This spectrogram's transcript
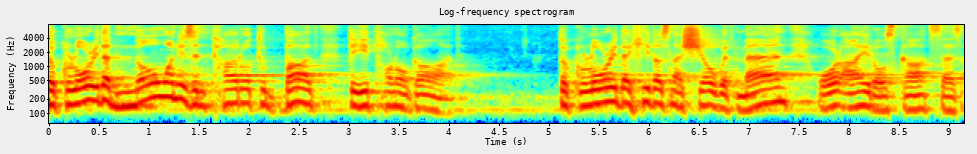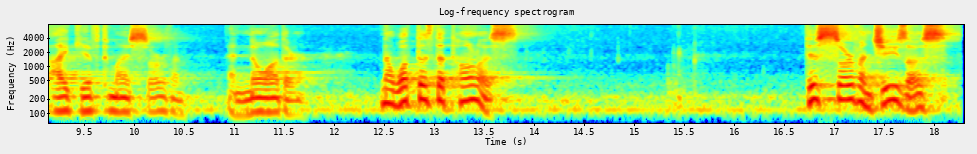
the glory that no one is entitled to but the eternal God. The glory that he does not show with man or idols, God says, I give to my servant. and no other. Now, what does that tell us? This servant, Jesus,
